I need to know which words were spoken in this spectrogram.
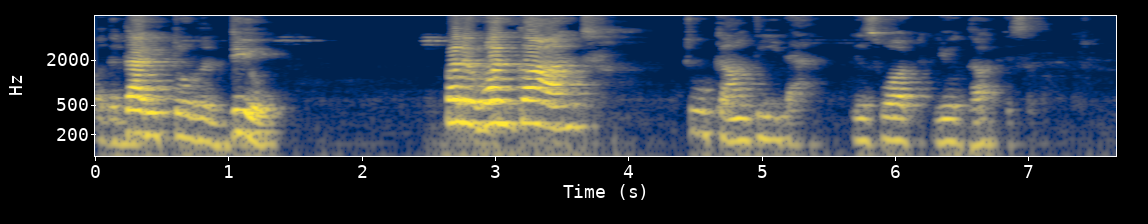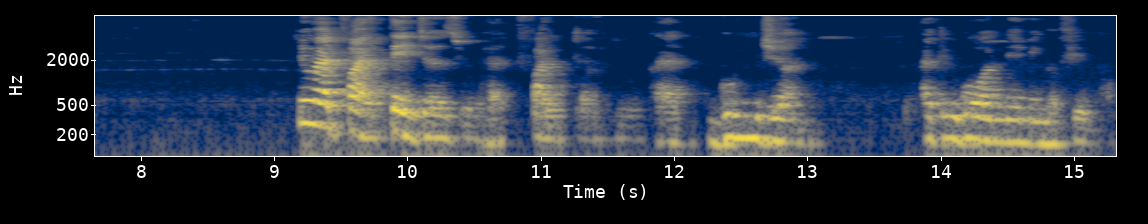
or the directorial duo. Well, if one can't, two can't either, is what Yodha is about. You had five Tejas, you had Fighter, you had Gunjan, I can go on naming a few more.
